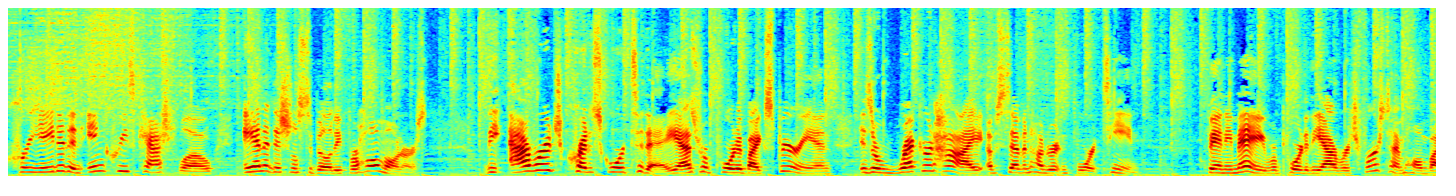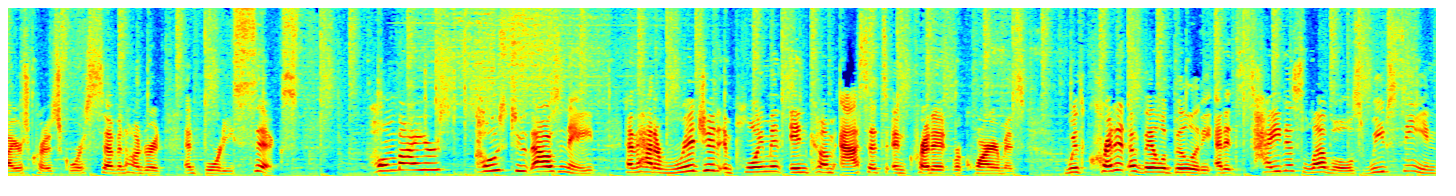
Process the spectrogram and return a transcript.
created an increased cash flow and additional stability for homeowners. The average credit score today, as reported by Experian, is a record high of 714. Fannie Mae reported the average first time homebuyer's credit score is 746. Homebuyers post 2008 have had a rigid employment, income, assets, and credit requirements, with credit availability at its tightest levels we've seen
